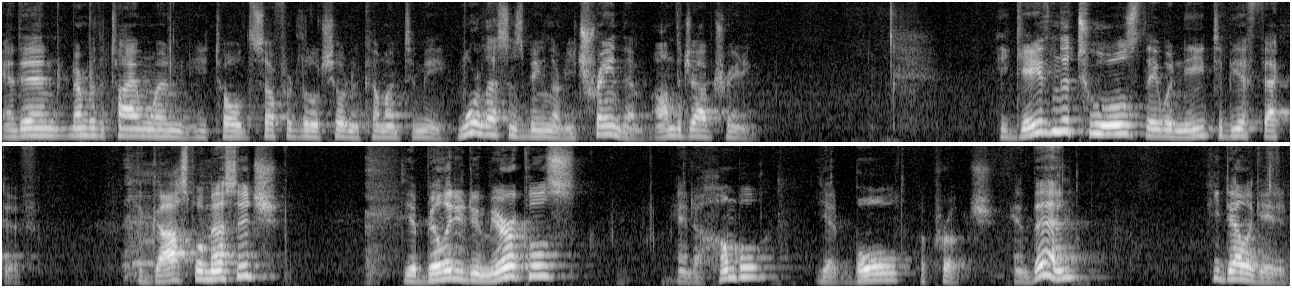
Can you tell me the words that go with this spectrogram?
And then remember the time when he told suffered little children to come unto me. More lessons being learned. He trained them on the job training. He gave them the tools they would need to be effective the gospel message, the ability to do miracles, and a humble yet bold approach. And then he delegated.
